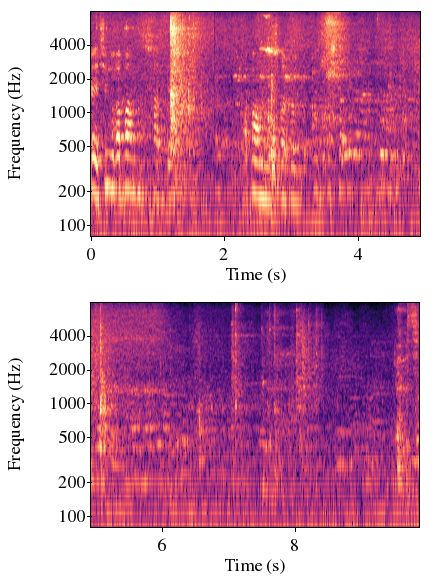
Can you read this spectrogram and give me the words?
Evet şimdi kapağımızı çıkartacağız. Kapağımızı çıkartalım. Evet.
